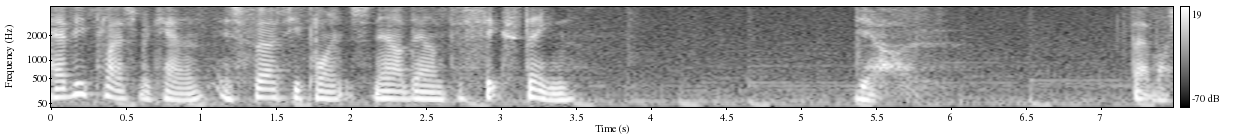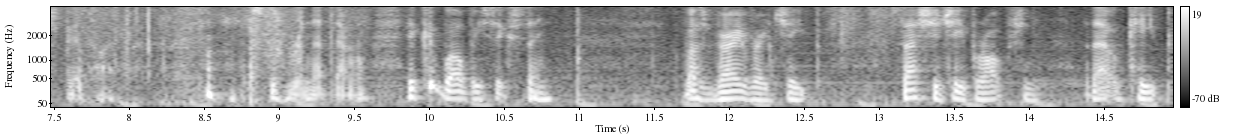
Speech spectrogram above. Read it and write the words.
Heavy plasma cannon is 30 points, now down to 16. Yeah. That must be a typo. Just written that down wrong. It could well be 16. That's very, very cheap. So that's your cheaper option. That would keep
